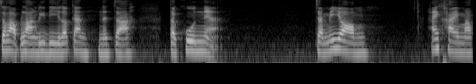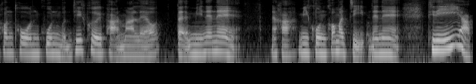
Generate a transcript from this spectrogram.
สลับรางดีๆ แล้วกันนะจ๊ะแต่คุณเนี่ยจะไม่ยอมให้ใครมาคอนโทรลคุณเหมือนที่เคยผ่านมาแล้ว แต่มีแน่ ๆนะคะ มีคนเข้ามาจีบแน่ ๆ ทีนี้อยาก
